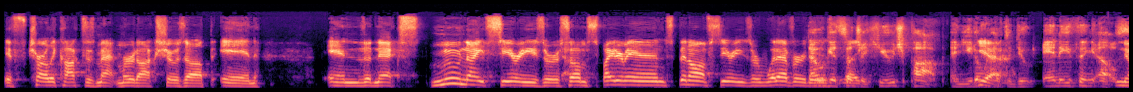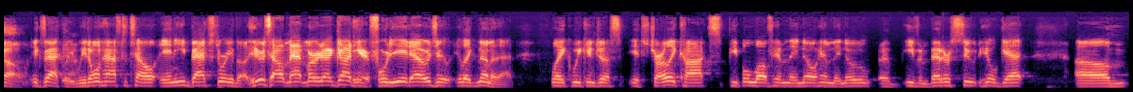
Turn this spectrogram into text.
If Charlie Cox's Matt Murdock shows up in in the next Moon Knight series or some Spider-Man spin-off series or whatever That will get such a huge pop, and you don't Yeah. have to do anything else. no, exactly. Yeah. We don't have to tell any backstory about here's how Matt Murdock got here 48 hours. Like none of that. Like we can just it's Charlie Cox. People love him. They know him. They know an even better suit he'll get. Um,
